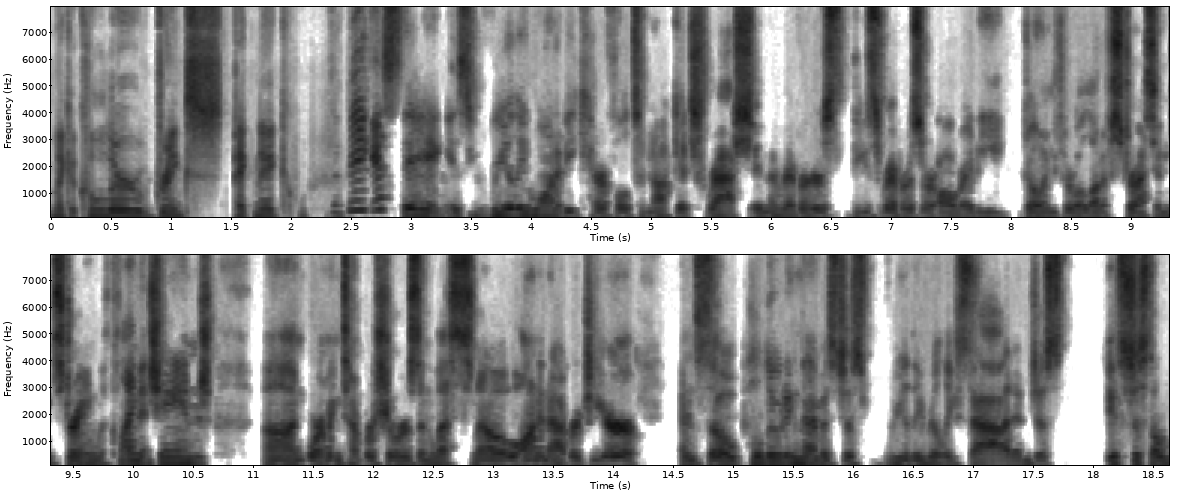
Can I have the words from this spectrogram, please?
like a cooler, drinks, picnic? The biggest thing is you really want to be careful to not get trash in the rivers. These rivers are already going through a lot of stress and strain with climate change, uh, and warming temperatures, and less snow on an average year. And so polluting them is just really, really sad and just it's just a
